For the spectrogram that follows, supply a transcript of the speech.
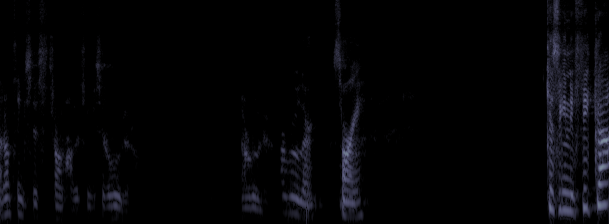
I don't think it's a stronghold, I think it's a ruler. A ruler. A ruler, sorry. Que significa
